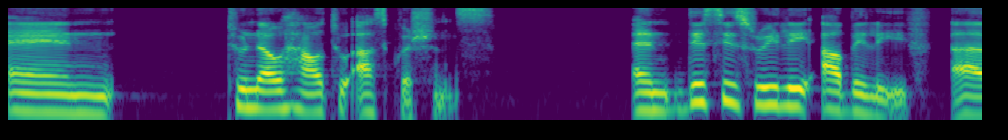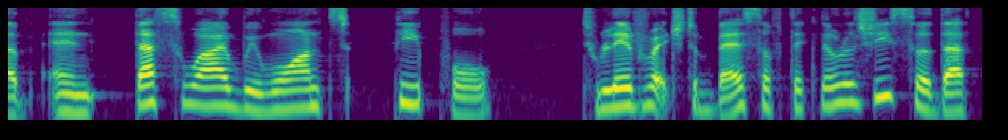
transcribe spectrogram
and to know how to ask questions. And this is really our belief. Uh, and that's why we want people to leverage the best of technology so that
